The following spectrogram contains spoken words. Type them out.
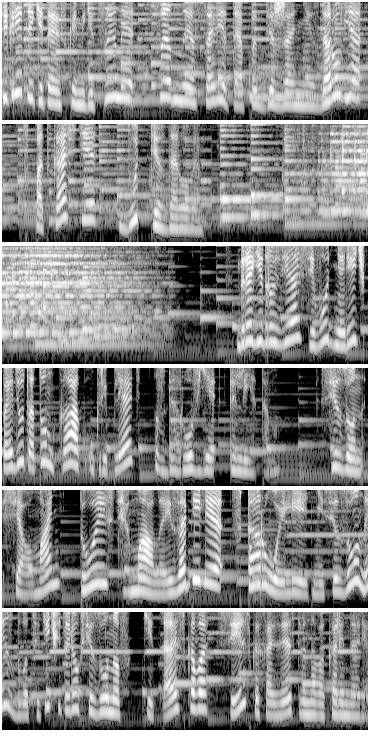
Секреты китайской медицины, ценные советы о поддержании здоровья в подкасте «Будьте здоровы». Дорогие друзья, сегодня речь пойдет о том, как укреплять здоровье летом. Сезон Сяомань то есть малое изобилие – второй летний сезон из 24 сезонов китайского сельскохозяйственного календаря.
